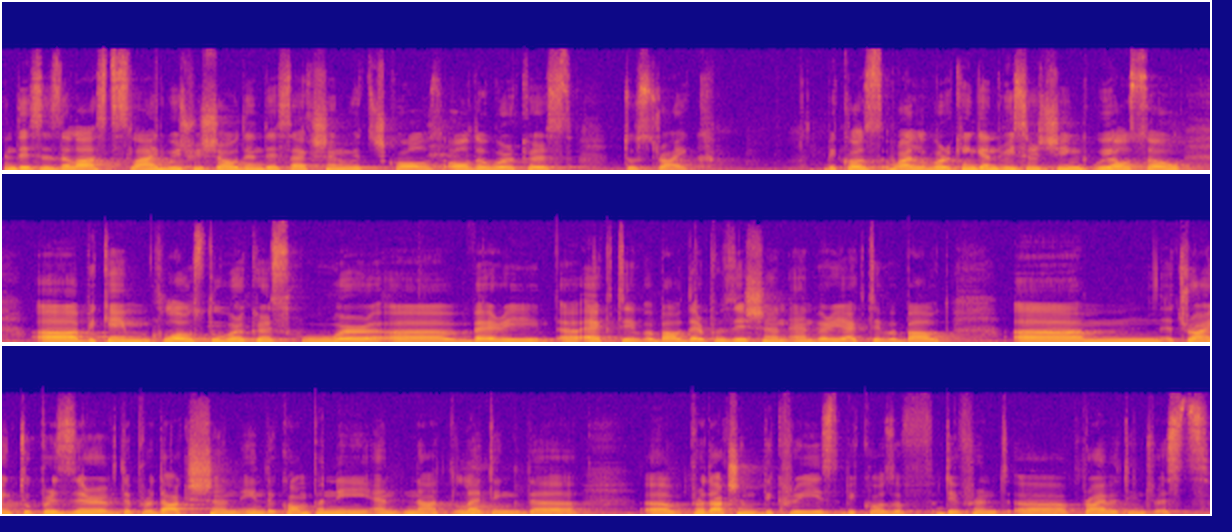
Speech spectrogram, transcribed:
And this is the last slide which we showed in this section, which calls all the workers to strike. Because while working and researching, we also uh, became close to workers who were uh, very uh, active about their position and very active about um, trying to preserve the production in the company and not letting the uh, production decrease because of different uh, private interests.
